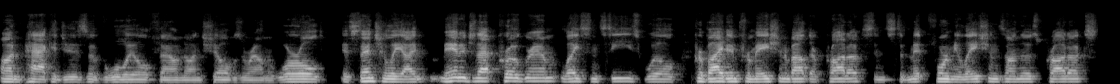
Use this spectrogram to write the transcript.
on packages of oil found on shelves around the world. Essentially, I manage that program. Licensees will provide information about their products and submit formulations on those products.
